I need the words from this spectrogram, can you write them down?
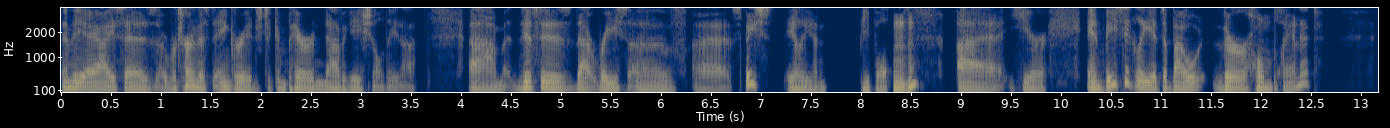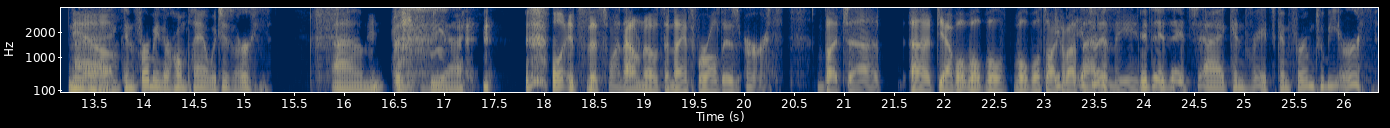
and the AI says, "Return this to Anchorage to compare navigational data." Um, this is that race of uh, space alien people Mhm. uh, here, and basically it's about their home planet. yeah uh, confirming their home planet, which is Earth. Um, the uh, well it's this one i don't know if the ninth world is earth but uh uh yeah we'll we'll we'll we'll, we'll talk It's- about that Earth. in the It, it, it's uh, conf- it's confirmed to be Earth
